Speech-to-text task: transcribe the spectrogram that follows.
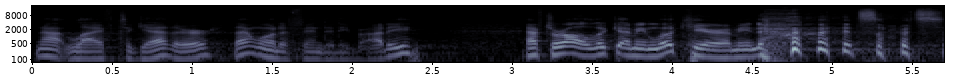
not life together. That won't offend anybody. After all, look, I mean, look here. I mean, it's, it's,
